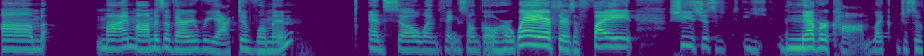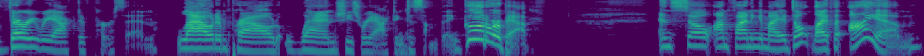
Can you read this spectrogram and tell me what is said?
um my mom is a very reactive woman and so when things don't go her way or if there's a fight, she's just never calm, like just a very reactive person, loud and proud when she's reacting to something, good or bad. And so I'm finding in my adult life that I am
